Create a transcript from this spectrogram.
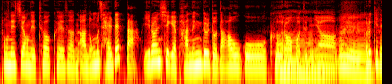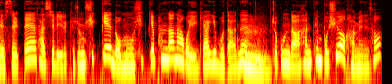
동네 지역 네트워크에서는 아 너무 잘 됐다 이런 식의 반응들도 나오고 그러거든요. 아, 예. 그렇게 됐을 때 사실 이렇게 좀 쉽게 너무 쉽게 판단하고 얘기하기보다는 음. 조금 더 한 템포 쉬어가면서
